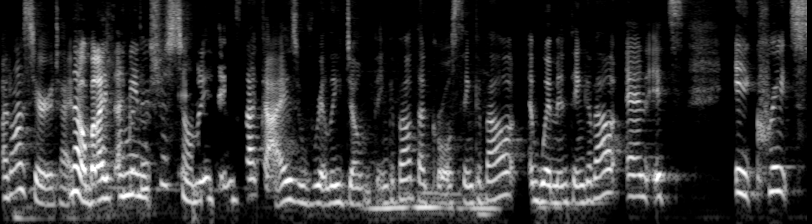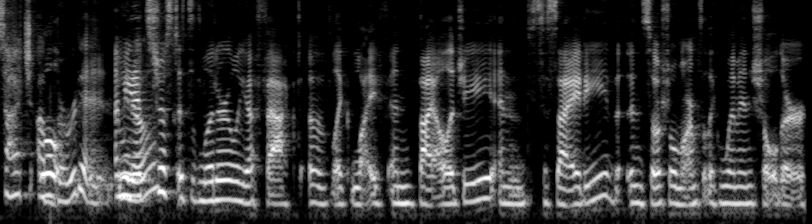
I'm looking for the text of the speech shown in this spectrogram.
I don't want to stereotype. No, but I, I mean, but there's just so many things that guys really don't think about, that girls think about, and women think about, and it's it creates such a well, burden. I mean, know? it's just it's literally a fact of like life and biology and society and social norms that like women shoulder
